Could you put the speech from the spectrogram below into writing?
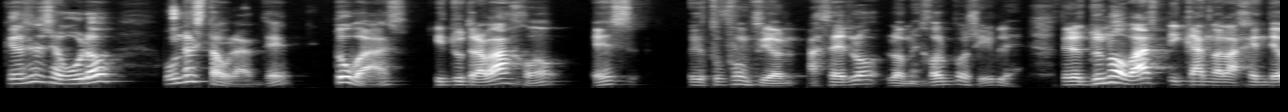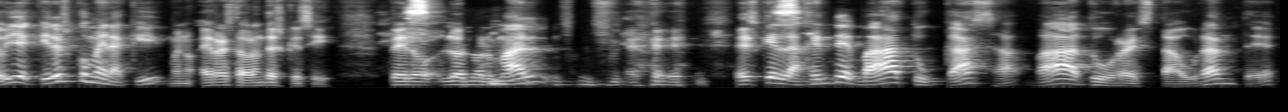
¿Quieres el seguro? Un restaurante. Tú vas y tu trabajo es tu función hacerlo lo mejor posible. Pero tú no vas picando a la gente, oye, ¿quieres comer aquí? Bueno, hay restaurantes que sí, pero lo normal es que la gente va a tu casa, va a tu restaurante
